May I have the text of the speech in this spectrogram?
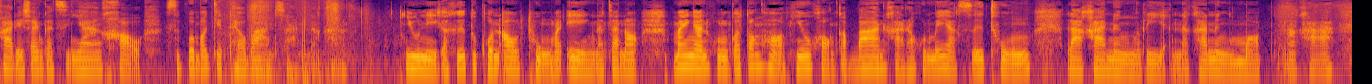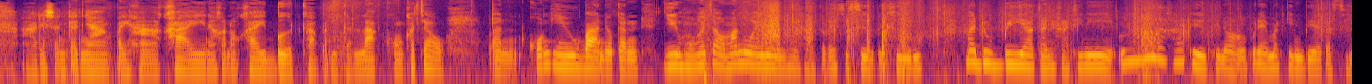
ค่ะดิฉันกับสิยางเขาซูเปอร์มาร์เก็ตแถวบ้านสันนะคะ ยูนีก็คือทุกคนเอาถุงมาเองนะจ๊ะเนาะไม่งั้นคุณก็ต้องหอบหิ้วของกลับบ้านค่ะ ถ้าคุณไม่อยากซื้อถุงราคาหนึ่งเหรียญนะคะหนึ่งม็อบนะคะอ่าดิฉันก็ย่างไปหาไข่นะคะเนาะไข่เบิร์ดค่ะเป็นกันลักของข้าเจ้าอันคนที่อยู่บ้านเดียวกัน ยืมของข้าเจ้ามาหน่วยหนึ่งนะคะก็เลยสิซื้อไปคืน มาดูเบียร์กันค่ะที่นี่อืมนะคะถือพี่น้องผู้ใดมากินเบียร์กับสิ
